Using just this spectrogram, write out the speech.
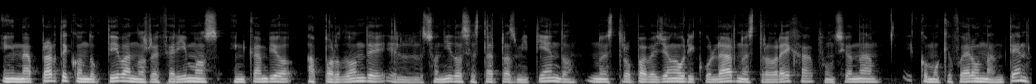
En la parte conductiva nos referimos, en cambio, a por dónde el sonido se está transmitiendo. Nuestro pabellón auricular, nuestra oreja, funciona como que fuera una antena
